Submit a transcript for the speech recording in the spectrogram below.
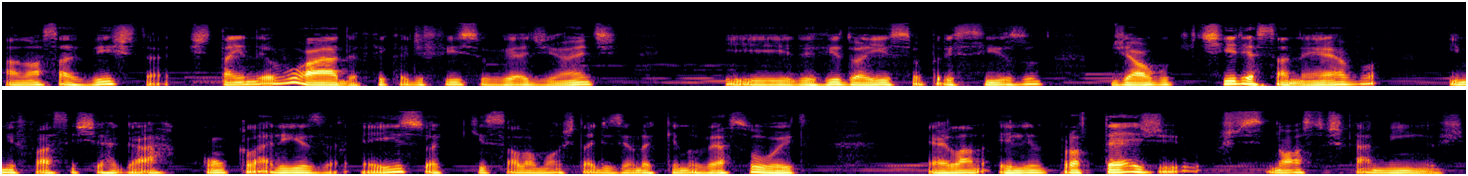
a nossa vista está enevoada, fica difícil ver adiante, e devido a isso eu preciso de algo que tire essa névoa e me faça enxergar com clareza. É isso que Salomão está dizendo aqui no verso 8. Ela, ele protege os nossos caminhos.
